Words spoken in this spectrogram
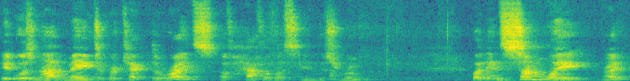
It was not made to protect the rights of half of us in this room. But in some way, right,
